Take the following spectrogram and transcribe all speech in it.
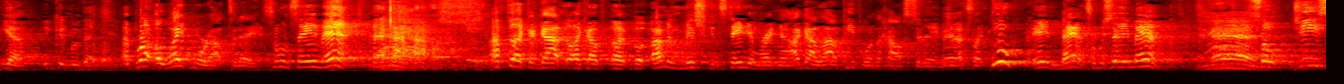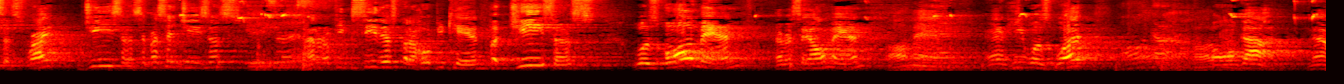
yeah, you can move that. I brought a whiteboard out today. Someone say amen. I feel like I got, like, a, am in Michigan Stadium right now. I got a lot of people in the house today, man. That's like, whoo, amen. Someone say amen. Amen. So, Jesus, right? Jesus, if I say Jesus, Jesus, I don't know if you can see this, but I hope you can, but Jesus was all man. Ever say all man? All man. And he was what? All God. Now,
